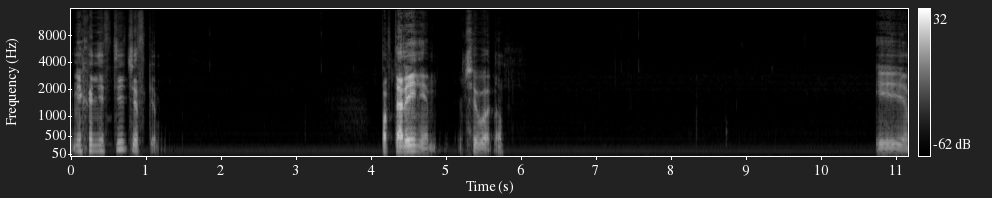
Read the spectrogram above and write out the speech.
механистическим повторением чего-то. И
